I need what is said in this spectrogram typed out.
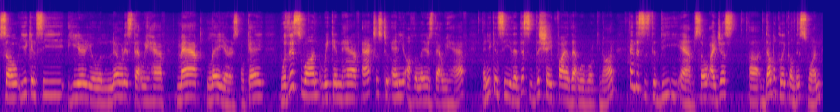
so you can see here, you will notice that we have map layers, okay? With this one, we can have access to any of the layers that we have. And you can see that this is the shapefile that we're working on. And this is the DEM. So I just uh, double click on this one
